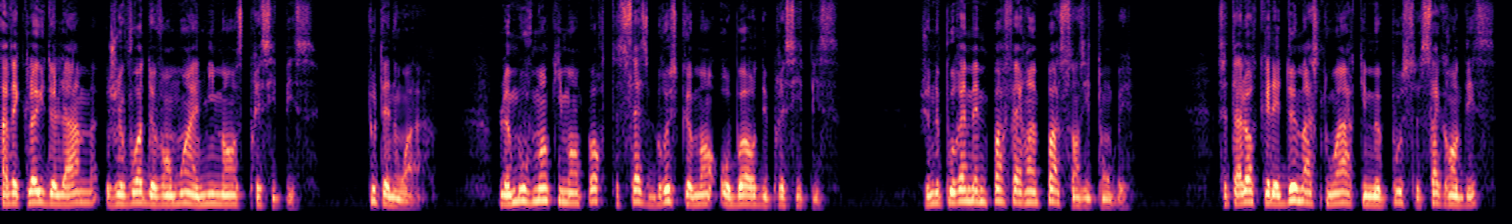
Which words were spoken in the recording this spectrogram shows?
avec l'œil de l'âme, je vois devant moi un immense précipice. Tout est noir. Le mouvement qui m'emporte cesse brusquement au bord du précipice. Je ne pourrais même pas faire un pas sans y tomber. C'est alors que les deux masses noires qui me poussent s'agrandissent,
